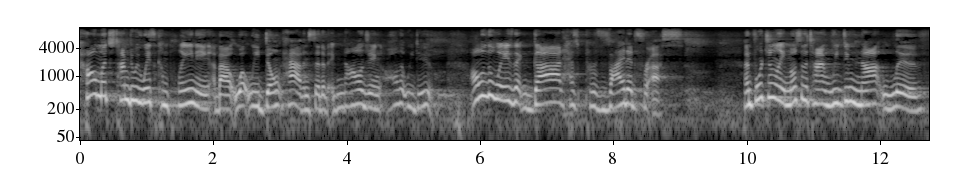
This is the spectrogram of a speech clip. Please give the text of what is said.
How much time do we waste complaining about what we don't have instead of acknowledging all that we do? All of the ways that God has provided for us. Unfortunately, most of the time, we do not live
